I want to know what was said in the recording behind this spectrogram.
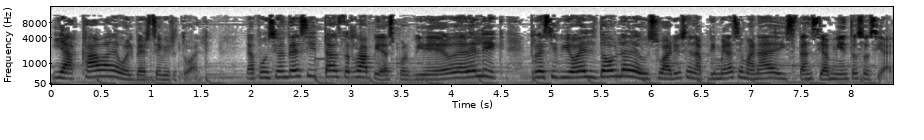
y acaba de volverse virtual. La función de citas rápidas por video de Delic recibió el doble de usuarios en la primera semana de distanciamiento social.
